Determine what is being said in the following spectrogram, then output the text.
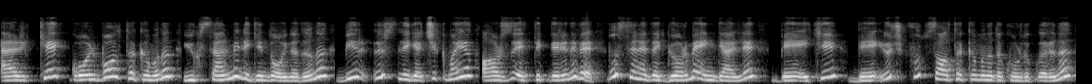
erkek golbol takımının yükselme liginde oynadığını, bir üst lige çıkmayı arzu ettiklerini ve bu senede görme engelli B2, B3 futsal takımını da kurduklarını,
